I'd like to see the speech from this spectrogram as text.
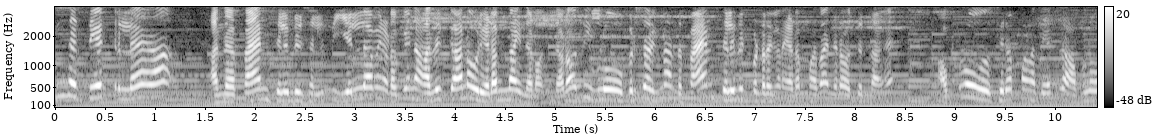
இந்த தேட்டரில் தான் அந்த ஃபேன் செலிப்ரேஷன்லேருந்து எல்லாமே நடக்கும். ஏன்னா அதுக்கான ஒரு இடம் தான் இந்த இடம். இந்த இடம் வந்து இவ்வளோ பெருசாக இருக்குன்னா அந்த ஃபேன் செலிப்ரேட் பண்ணுறதுக்கான இடமா தான் இந்த இடம் வச்சுருந்தாங்க. அவ்வளோ சிறப்பான தேட்டர் அவ்வளோ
